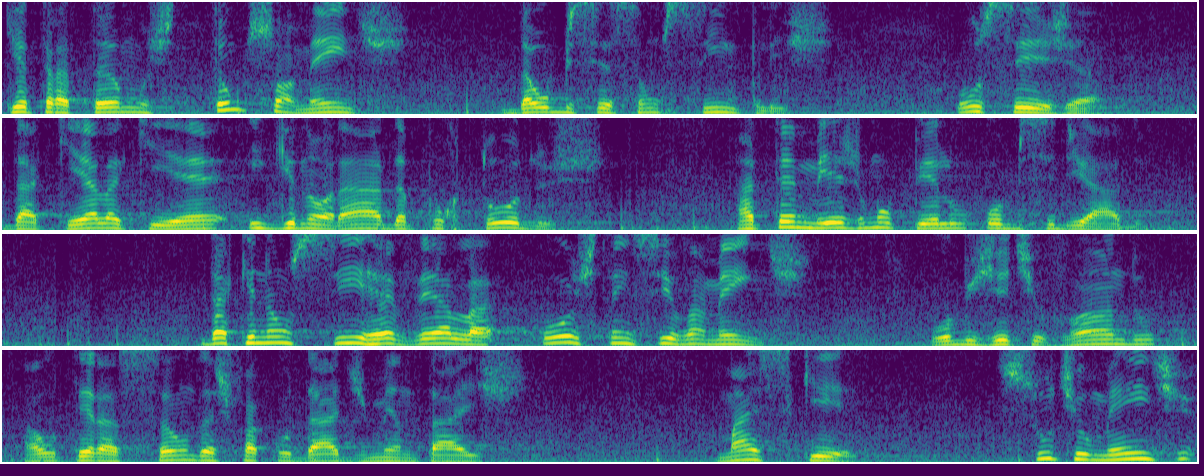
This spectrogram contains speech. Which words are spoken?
que tratamos tão somente da obsessão simples, ou seja, daquela que é ignorada por todos, até mesmo pelo obsidiado, da que não se revela ostensivamente, objetivando a alteração das faculdades mentais, mas que sutilmente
